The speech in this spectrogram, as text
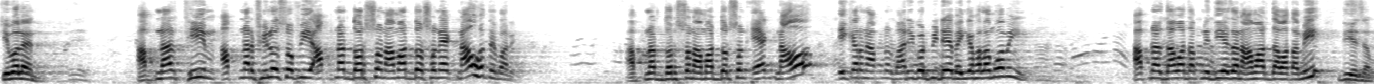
কি বলেন? আপনার থিম আপনার ফিলোসফি আপনার দর্শন, আমার দর্শন এক নাও হতে পারে। আপনার দর্শন, আমার দর্শন এক নাও, এই কারণে আপনার বাড়িঘর পিঠে ভেঙে ফেলামো আমি। আপনার দাওয়াত আপনি দিয়ে যান, আমার দাওয়াত আমি দিয়ে যাব।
